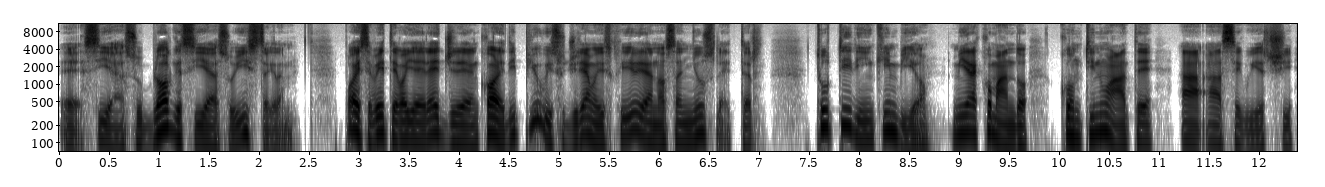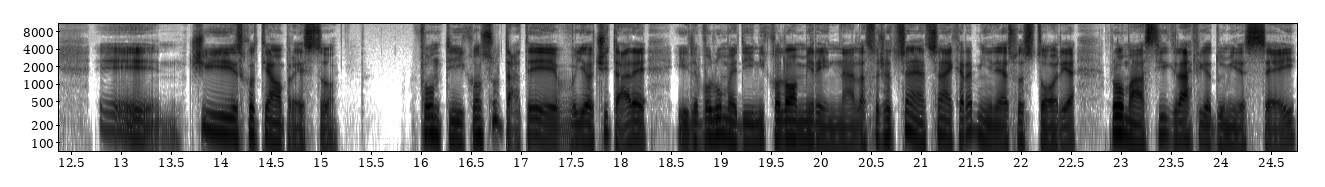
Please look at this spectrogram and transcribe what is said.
eh, sia su blog sia su Instagram. Poi se avete voglia di leggere ancora di più vi suggeriamo di iscrivervi alla nostra newsletter. Tutti i link in bio. Mi raccomando, continuate a, a seguirci e ci ascoltiamo presto. Fonti consultate, voglio citare il volume di Niccolò Mirenna, l'Associazione Nazionale Carabinieri e la sua storia, Roma Stilgrafica 2006,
